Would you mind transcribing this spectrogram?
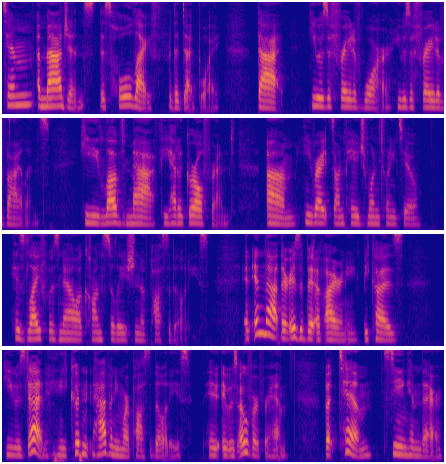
Tim imagines this whole life for the dead boy that he was afraid of war, he was afraid of violence, he loved math, he had a girlfriend. Um, he writes on page 122 his life was now a constellation of possibilities. And in that, there is a bit of irony because he was dead. He couldn't have any more possibilities. It was over for him. But Tim, seeing him there,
